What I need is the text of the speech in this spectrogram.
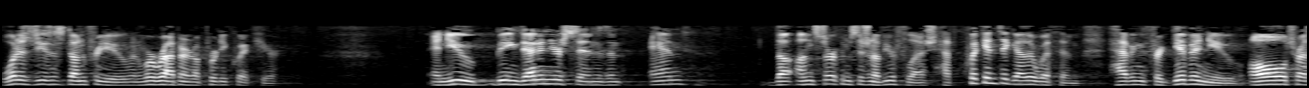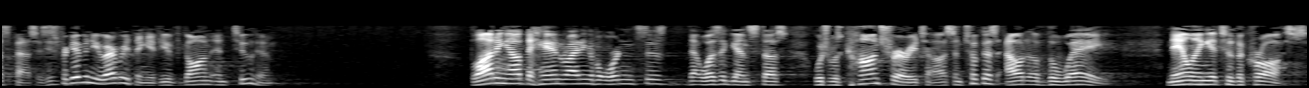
What has Jesus done for you? And we're wrapping it up pretty quick here. And you, being dead in your sins and, and the uncircumcision of your flesh, have quickened together with him, having forgiven you all trespasses. He's forgiven you everything if you've gone into him. Blotting out the handwriting of ordinances that was against us, which was contrary to us, and took us out of the way, nailing it to the cross.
